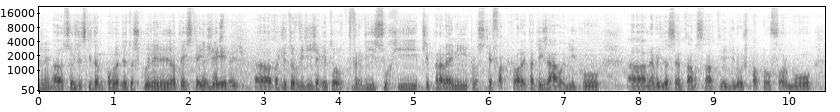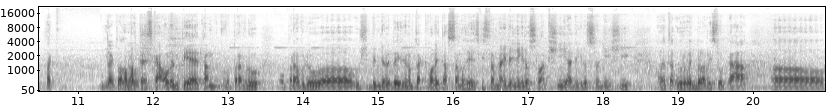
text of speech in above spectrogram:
mm-hmm. což vždycky ten pohled je trošku jiný než na té stage, na stage. Uh, takže to vidíš, jak je to tvrdý, suchý, připravený, prostě fakt kvalita těch závodníků. Uh, neviděl jsem tam snad jedinou špatnou formu, tak je tak to amatérská už... olympie, tam opravdu, opravdu uh, už by měly být jenom ta kvalita. Samozřejmě vždycky se tam najde někdo slabší a někdo silnější, ale ta úroveň byla vysoká. Uh,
